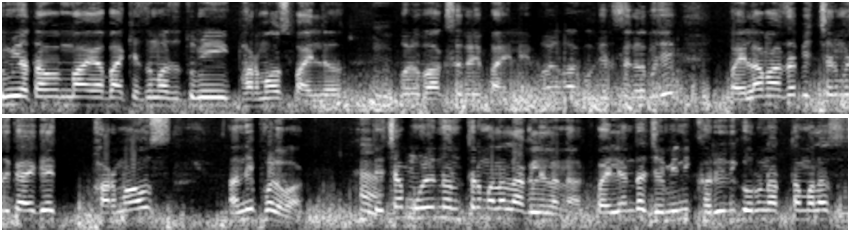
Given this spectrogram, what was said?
तुम्ही आता मा- बाकीचं माझं तुम्ही फार्म हाऊस पाहिलं फळबाग सगळे पाहिले. फळबाग वगैरे सगळं म्हणजे पहिला माझा पिक्चर म्हणजे काय की फार्म हाऊस आणि फळबाग. हा. त्याच्यामुळे नंतर मला लागलेला ना पहिल्यांदा जमिनी खरेदी करून आता मला स-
